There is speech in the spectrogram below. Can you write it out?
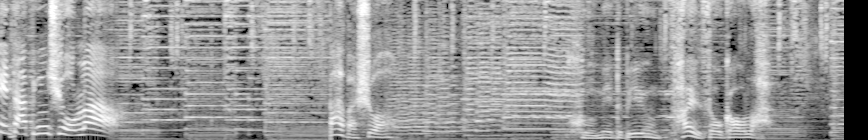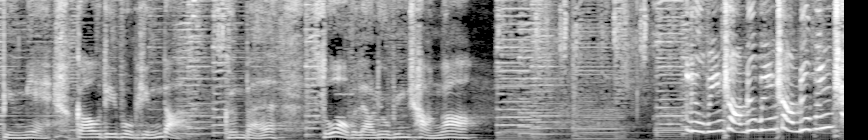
面打冰球了。爸爸说：“河面的冰太糟糕了，冰面高低不平的，根本做不了溜冰场啊。”溜冰场，溜冰场，溜冰场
